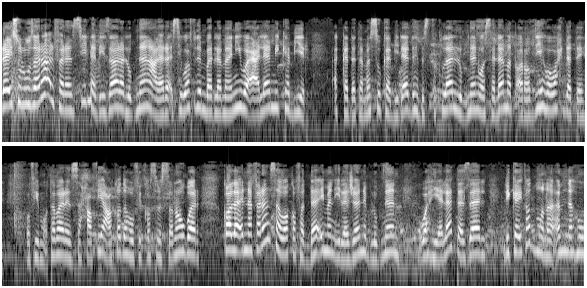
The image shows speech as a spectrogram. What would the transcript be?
رئيس الوزراء الفرنسي الذي زار لبنان على رأس وفد برلماني وإعلامي كبير. أكد تمسك بلاده باستقلال لبنان وسلامة أراضيه ووحدته. وفي مؤتمر صحفي عقده في قصر الصنوبر قال إن فرنسا وقفت دائما إلى جانب لبنان وهي لا تزال لكي تضمن أمنه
